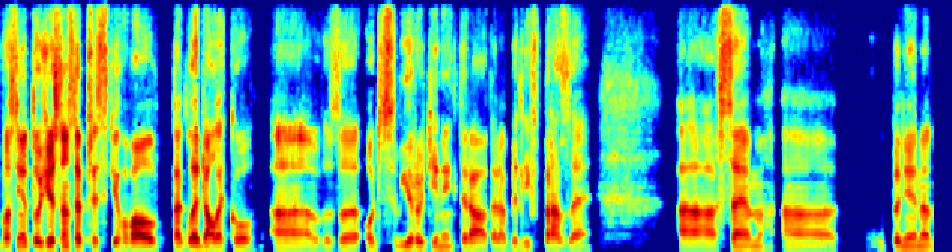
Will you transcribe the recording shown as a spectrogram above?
vlastně to, že jsem se přestěhoval takhle daleko uh, z, od své rodiny, která teda bydlí v Praze, uh, jsem uh, úplně na,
